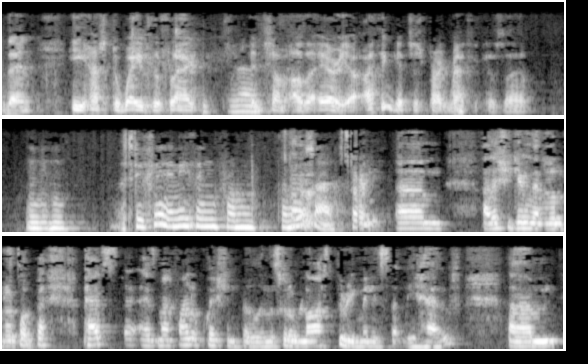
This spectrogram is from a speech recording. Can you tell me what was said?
then he has to wave the flag right. in some other area. I think it's as pragmatic as that. Mm-hmm. Steve, anything from, from your side? Sorry, um, I was actually giving that a little bit of thought. But perhaps as my final question, Bill, in the sort of last three minutes that we have, um,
